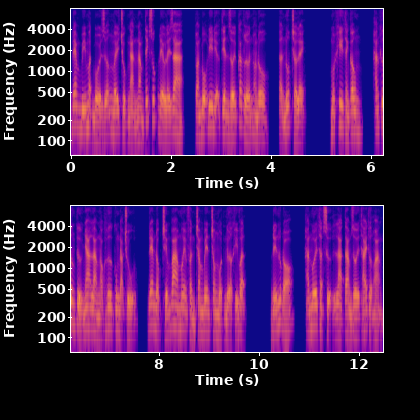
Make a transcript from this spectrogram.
đem bí mật bồi dưỡng mấy chục ngàn năm tích xúc đều lấy ra, toàn bộ đi địa tiên giới các lớn hoàng đô, ẩn nút trở lệnh. Một khi thành công, hắn khương tử nha làm ngọc hư cung đạo chủ đem độc chiếm ba mươi phần trăm bên trong một nửa khí vận. Đến lúc đó, hắn mới thật sự là tam giới thái thượng hoàng.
